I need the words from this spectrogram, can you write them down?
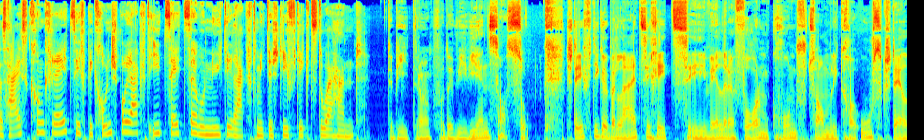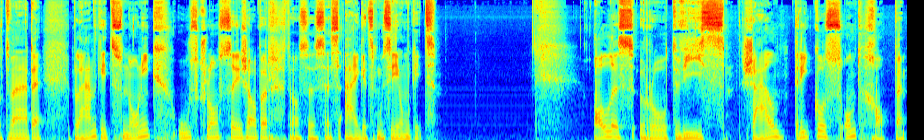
Das heisst konkret, sich bei Kunstprojekten einzusetzen, die nichts direkt mit der Stiftung zu tun haben. Der Beitrag von der Vivienne Sasso. Die Stiftung überlegt sich jetzt, in welcher Form Kunstsammlung kann ausgestellt werden kann. Pläne gibt es noch nicht. Ausgeschlossen ist aber, dass es ein eigenes Museum gibt. Alles rot-weiß. Schelm, Trikots und Kappen.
